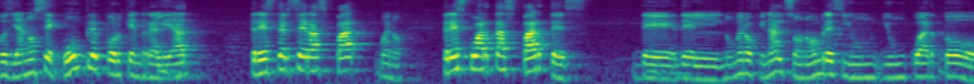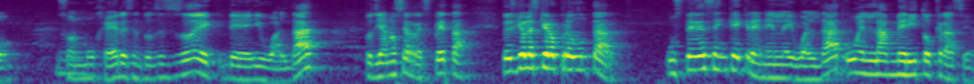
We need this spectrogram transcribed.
pues ya no se cumple porque en realidad tres terceras par bueno, tres cuartas partes de- del número final son hombres y un, y un cuarto son mujeres. Entonces eso de, de igualdad, pues ya no se respeta. Entonces yo les quiero preguntar, ¿ustedes en qué creen? ¿En la igualdad o en la meritocracia?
